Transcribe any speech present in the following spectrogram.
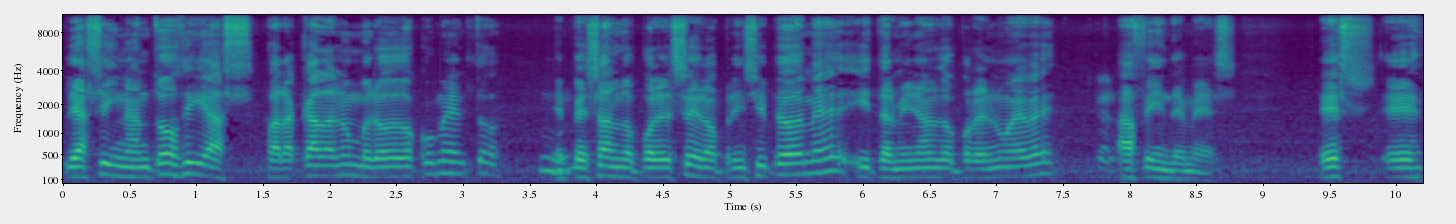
le asignan dos días para cada número de documentos, empezando por el 0 a principio de mes y terminando por el 9 Claro. a fin de mes. Es, es,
